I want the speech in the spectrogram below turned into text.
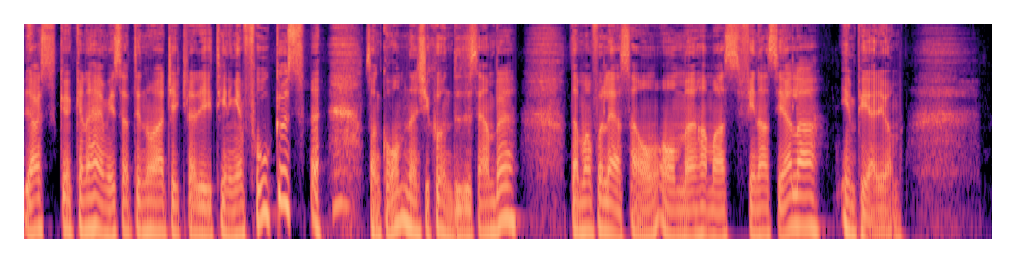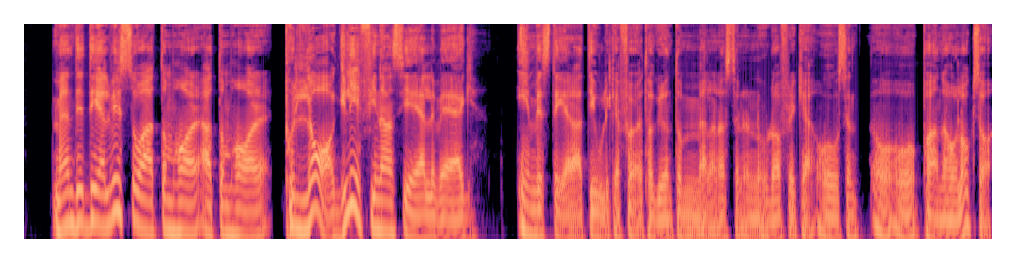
Jag ska kunna hänvisa till några artiklar i tidningen Fokus som kom den 27 december där man får läsa om, om Hamas finansiella imperium. Men det är delvis så att de har, att de har på laglig finansiell väg investerat i olika företag runt om i Mellanöstern och Nordafrika och, sen, och, och på andra håll också.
